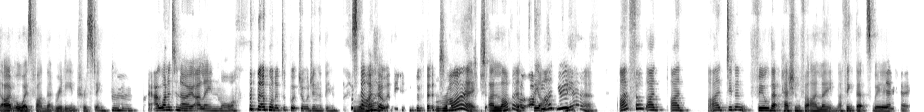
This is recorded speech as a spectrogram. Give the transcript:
i've always found that really interesting mm. I wanted to know Eileen more. I wanted to put George in the bin. That's right. how I felt at the end of it. Right. I love it. So, See, I, yeah. I felt I I I didn't feel that passion for Eileen. I think that's where okay.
